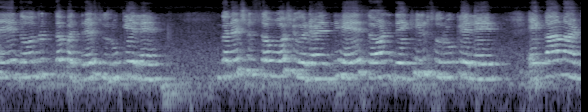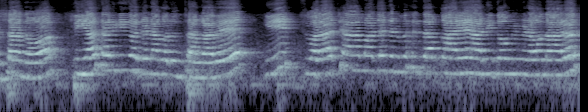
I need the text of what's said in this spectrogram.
हे दोन वृत्तपत्रे सुरू केले. गणेश उत्सव व शिवजयंती हे सण देखील सुरू केले. एका माणसानं सिंहासारखी गजना करून सांगावे की स्वराज्य हा माझा जन्मसिद्ध हक्क आहे आणि तो मी मिळवणारच.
